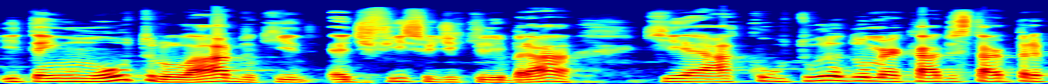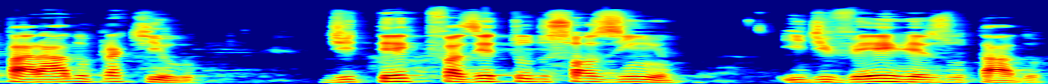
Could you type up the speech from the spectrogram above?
e tem um outro lado que é difícil de equilibrar, que é a cultura do mercado estar preparado para aquilo, de ter que fazer tudo sozinho e de ver resultado.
